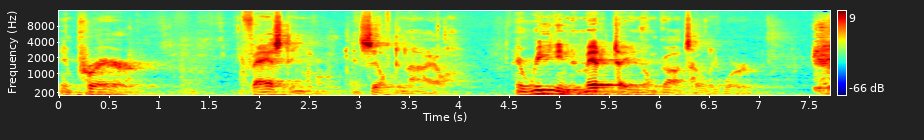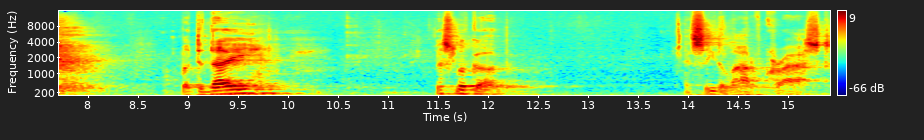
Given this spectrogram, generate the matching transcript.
in prayer, fasting, and self denial, and reading and meditating on God's holy word. But today, let's look up and see the light of Christ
